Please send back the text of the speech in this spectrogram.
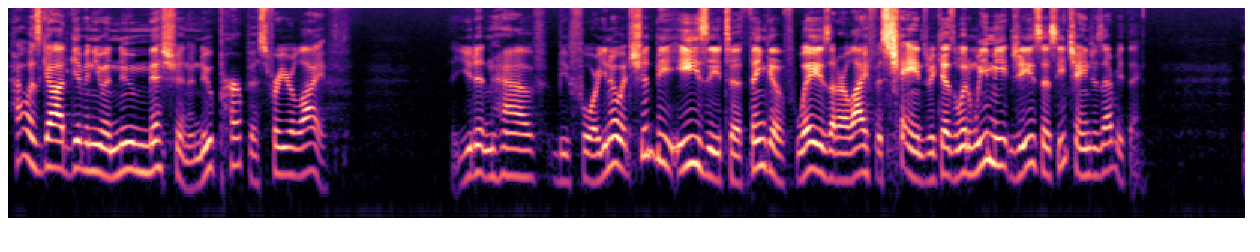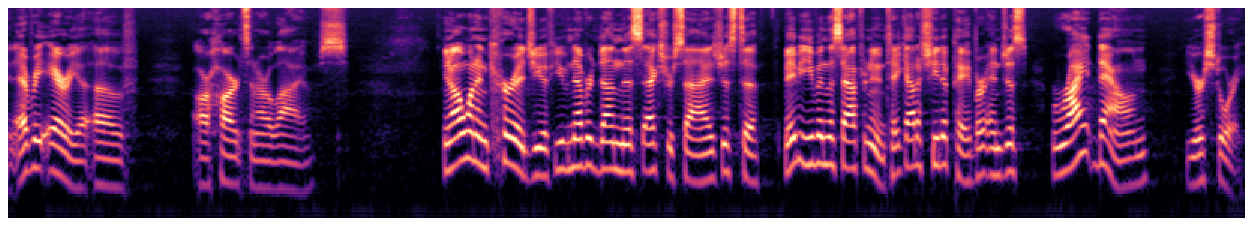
How has God given you a new mission, a new purpose for your life? that you didn't have before. You know, it should be easy to think of ways that our life has changed because when we meet Jesus, he changes everything in every area of our hearts and our lives. You know, I want to encourage you, if you've never done this exercise, just to maybe even this afternoon, take out a sheet of paper and just write down your story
